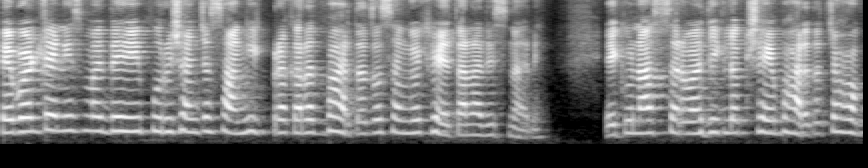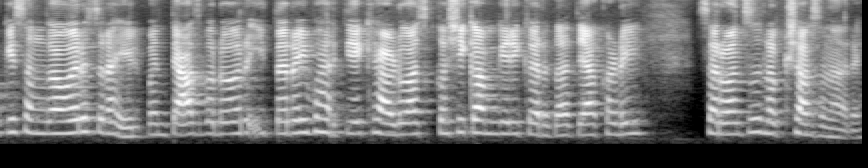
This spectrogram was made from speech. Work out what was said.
टेबल टेनिसमध्येही पुरुषांच्या सांघिक प्रकारात भारताचा संघ खेळताना दिसणार आहे. एकूण आज सर्वाधिक लक्ष हे भारताच्या हॉकी संघावरच राहील. पण त्याचबरोबर इतरही भारतीय खेळाडू आज कशी कामगिरी करतात याकडे सर्वांचं लक्ष असणार आहे.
